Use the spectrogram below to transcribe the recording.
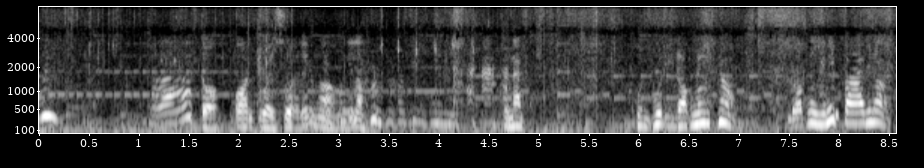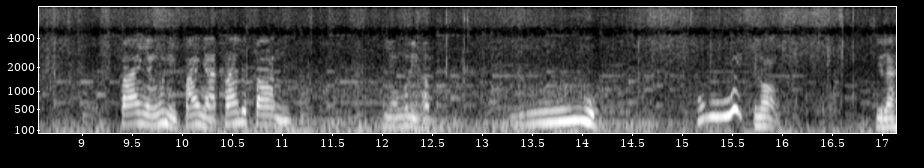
อุ้ยอ้าดอกอ่อนอวยสวยเลยพี่น้องเมื่อกี้เราคุณนะคุณพูดอีกดอกหนึงพี่น้องดอกนี้อยู่นี่ปลาพี่น้องปลาอย่างวะนี่ปลาหยาดปลาหรือปลาอันอิหยังวะนี่ครับอู้โอ้ยพี่น้อง นี่ละ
